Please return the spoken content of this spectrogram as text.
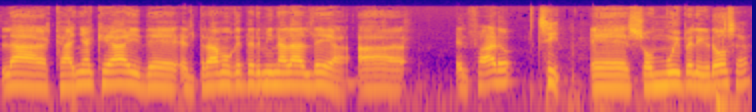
las cañas que hay del tramo que termina la aldea a el faro Sí. Eh, son muy peligrosas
